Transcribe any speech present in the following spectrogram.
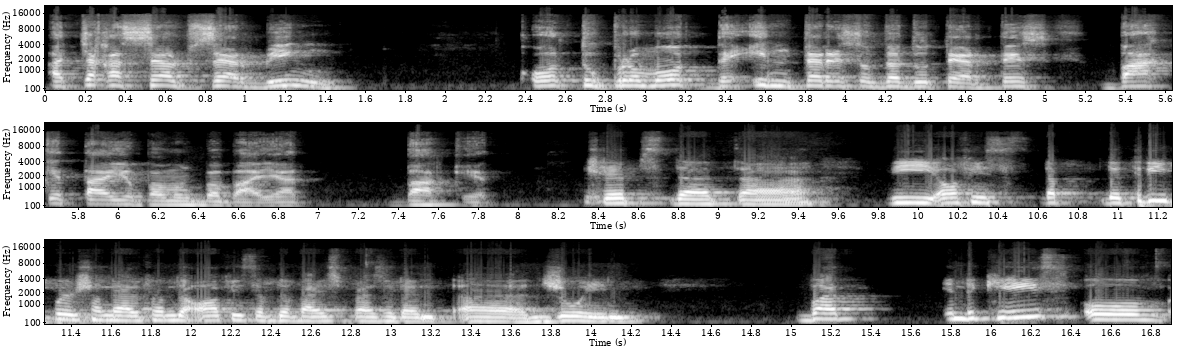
at saka self-serving o to promote the interest of the Dutertes. Bakit tayo pa magbabayad? Bakit? trips that uh, the office, the, the three personnel from the office of the vice president uh, join. But in the case of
